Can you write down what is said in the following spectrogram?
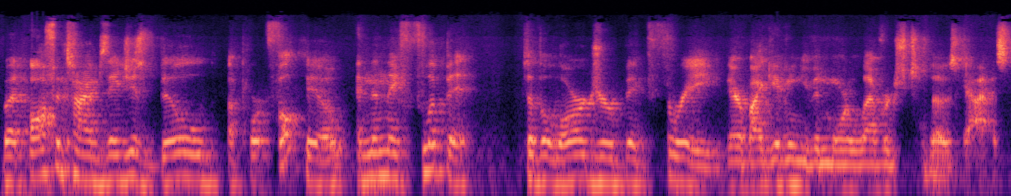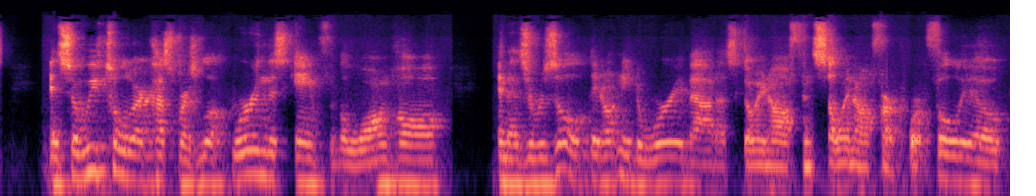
but oftentimes they just build a portfolio and then they flip it to the larger big three, thereby giving even more leverage to those guys. And so we've told our customers, look, we're in this game for the long haul. And as a result, they don't need to worry about us going off and selling off our portfolio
